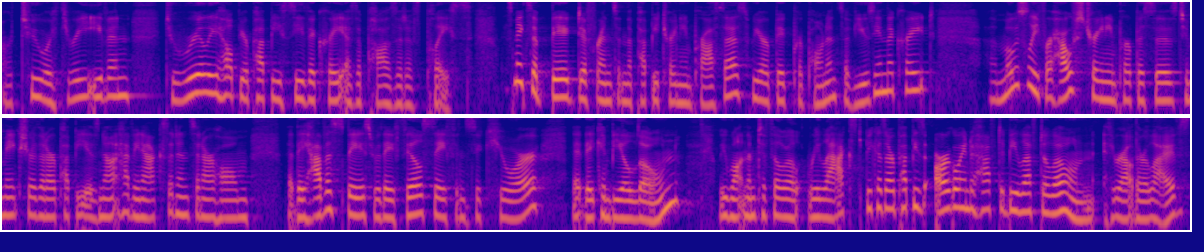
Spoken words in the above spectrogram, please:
or two or three even to really help your puppy see the crate as a positive place. This makes a big difference in the puppy training process. We are big proponents of using the crate uh, mostly for house training purposes to make sure that our puppy is not having accidents in our home, that they have a space where they feel safe and secure, that they can be alone. We want them to feel relaxed because our puppies are going to have to be left alone throughout their lives.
